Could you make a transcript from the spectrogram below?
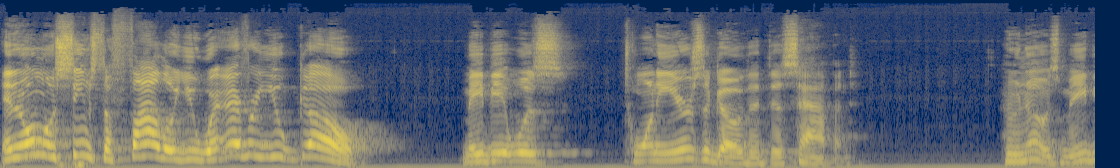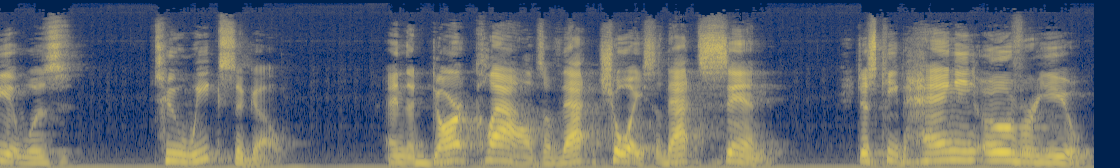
And it almost seems to follow you wherever you go. Maybe it was 20 years ago that this happened. Who knows? Maybe it was two weeks ago. And the dark clouds of that choice, of that sin, just keep hanging over you.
